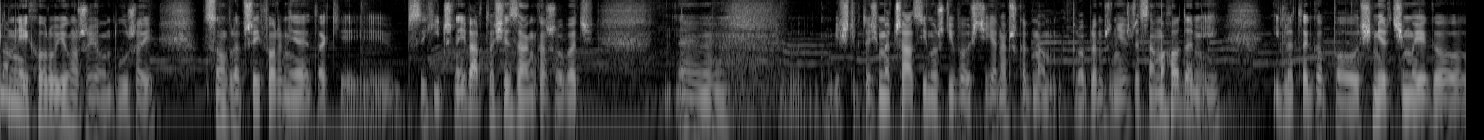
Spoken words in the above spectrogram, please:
no mniej chorują, żyją dłużej, są w lepszej formie takiej psychicznej. Warto się zaangażować jeśli ktoś ma czas i możliwości. Ja na przykład mam problem, że nie jeżdżę samochodem i, i dlatego po śmierci mojego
